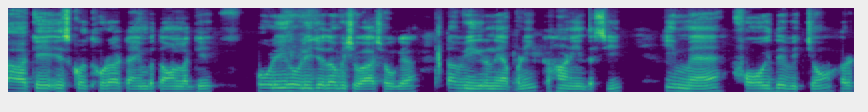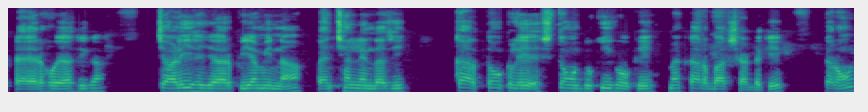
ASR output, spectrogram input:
ਆ ਕੇ ਇਸ ਕੋਲ ਥੋੜਾ ਟਾਈਮ ਬਿਤਾਉਣ ਲੱਗੇ। ਹੌਲੀ ਹੌਲੀ ਜਦੋਂ ਵਿਸ਼ਵਾਸ ਹੋ ਗਿਆ ਤਾਂ ਵੀਰ ਨੇ ਆਪਣੀ ਕਹਾਣੀ ਦੱਸੀ ਕਿ ਮੈਂ ਫੌਜ ਦੇ ਵਿੱਚੋਂ ਰਿਟਾਇਰ ਹੋਇਆ ਸੀਗਾ। 40000 ਰੁਪਇਆ ਮਹੀਨਾ ਪੈਨਸ਼ਨ ਲੈਂਦਾ ਸੀ। ਘਰ ਤੋਂ ਕਲੇਸ਼ ਤੋਂ ਦੁਖੀ ਹੋ ਕੇ ਮੈਂ ਘਰ-ਬਾਰ ਛੱਡ ਕੇ ਘਰੋਂ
